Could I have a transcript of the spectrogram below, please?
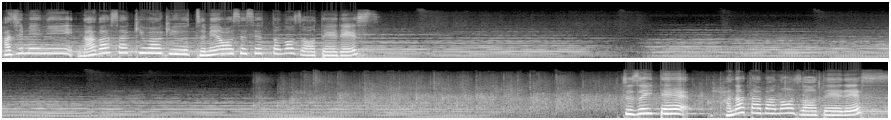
はじめに長崎和牛詰め合わせセットの贈呈です。続いて花束の贈呈です。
